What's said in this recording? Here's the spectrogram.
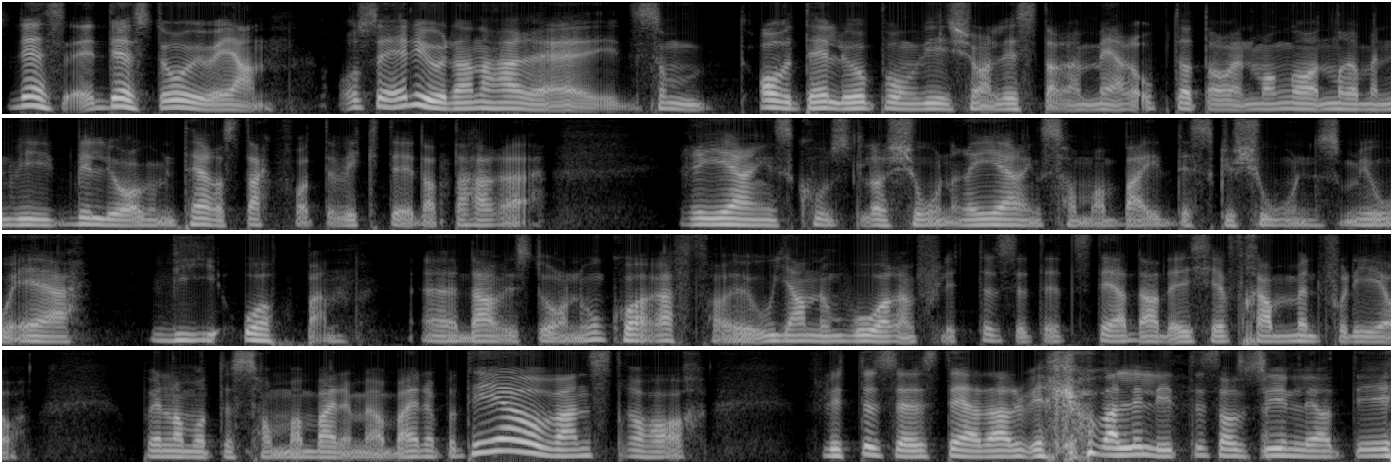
Så det, det står jo igjen. Og så er det jo denne her eh, som av og til lurer på om vi journalister er mer opptatt av enn mange andre, men vi vil jo argumentere sterkt for at det er viktig dette her regjeringskonstellasjon, regjeringssamarbeid, diskusjon, som jo er vidåpen eh, der vi står nå. KrF har jo gjennom våren flyttet seg til et sted der det ikke er fremmed for de å på en eller annen måte samarbeide med Arbeiderpartiet, og Venstre har flyttet seg et sted der det virker veldig lite sannsynlig at de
